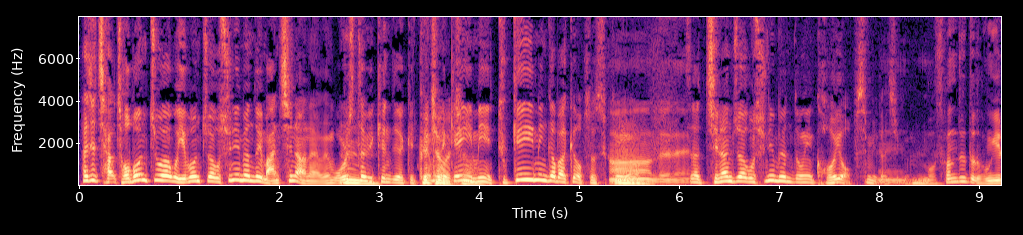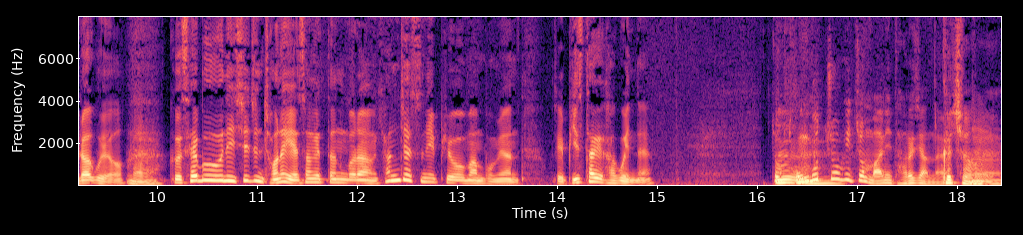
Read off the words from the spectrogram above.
사실 자- 저번 주하고 이번 주하고 순위 변동이 많지는 않아요. 왜냐면 올스타 음. weekend였기 그쵸, 때문에 그쵸. 게임이 두 게임인가밖에 없었을 거예요. 아. 그래서 지난 주하고 순위 변동이 거의 없습니다 지금. 음, 뭐 선두도 동일하고요. 네. 그 세 분이 시즌 전에 예상했던 거랑 현재 순위표만 보면 되게 비슷하게 가고 있나요? 좀 음. 동부 쪽이 좀 많이 다르지 않나요? 그쵸. 네,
